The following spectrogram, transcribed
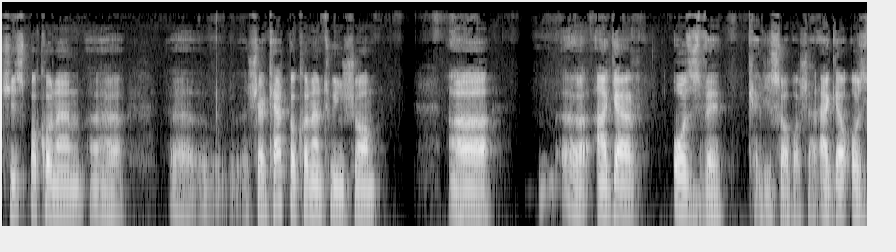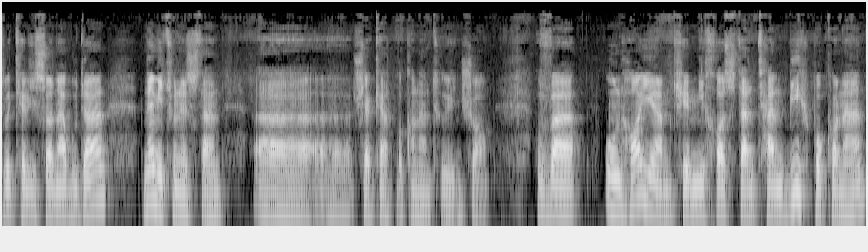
چیز بکنن شرکت بکنن تو این شام. اگر عضو کلیسا باشن. اگر عضو کلیسا نبودن نمی‌تونستن شرکت بکنن تو این شام. و اونهایی هم که می‌خواستن تنبیه بکنن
